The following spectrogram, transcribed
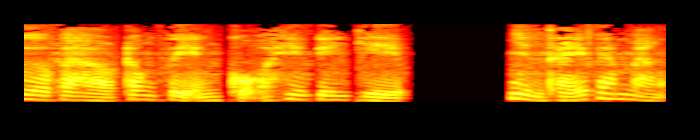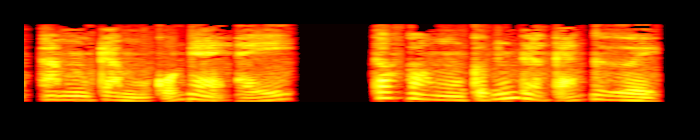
Vừa vào trong viện của hiên viên diệp, nhìn thấy vẻ mặt âm trầm của ngài ấy, tóc phòng cứng đờ cả người.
